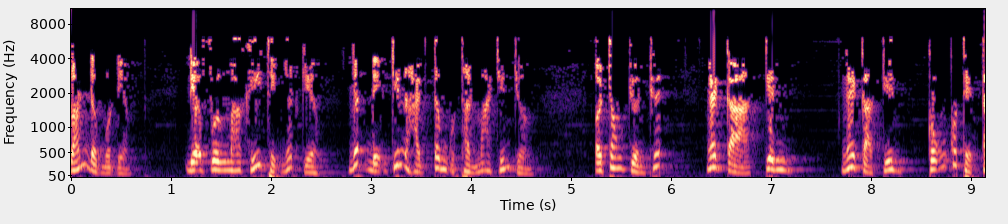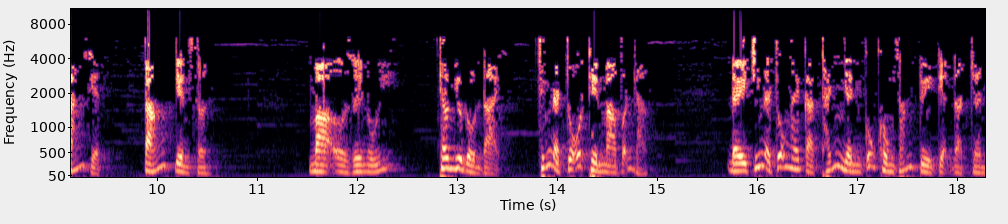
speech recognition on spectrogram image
Đoán được một điểm Địa phương ma khí thịnh nhất kia nhất định chính là hạch tâm của thần ma chiến trường. Ở trong truyền thuyết, ngay cả tiên, ngay cả tiên cũng có thể tán diệt, tám tiên sơn. Mà ở dưới núi, theo như đồn đại, chính là chỗ thiên ma vẫn lạc. Đây chính là chỗ ngay cả thánh nhân cũng không dám tùy tiện đặt chân,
